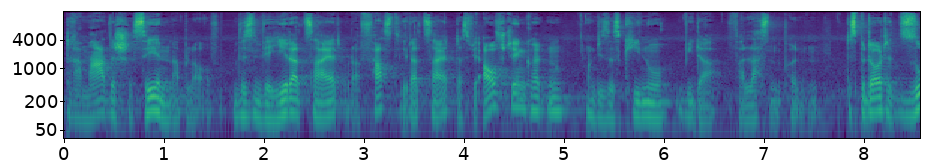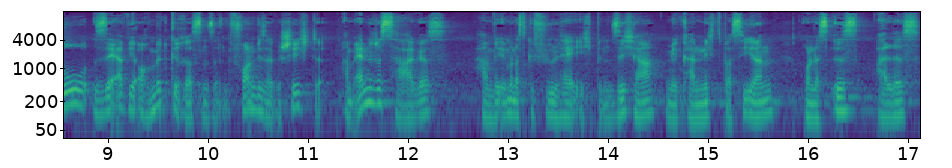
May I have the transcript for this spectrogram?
dramatische Szenen ablaufen, wissen wir jederzeit oder fast jederzeit, dass wir aufstehen könnten und dieses Kino wieder verlassen könnten. Das bedeutet, so sehr wir auch mitgerissen sind von dieser Geschichte, am Ende des Tages haben wir immer das Gefühl, hey, ich bin sicher, mir kann nichts passieren und es ist alles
